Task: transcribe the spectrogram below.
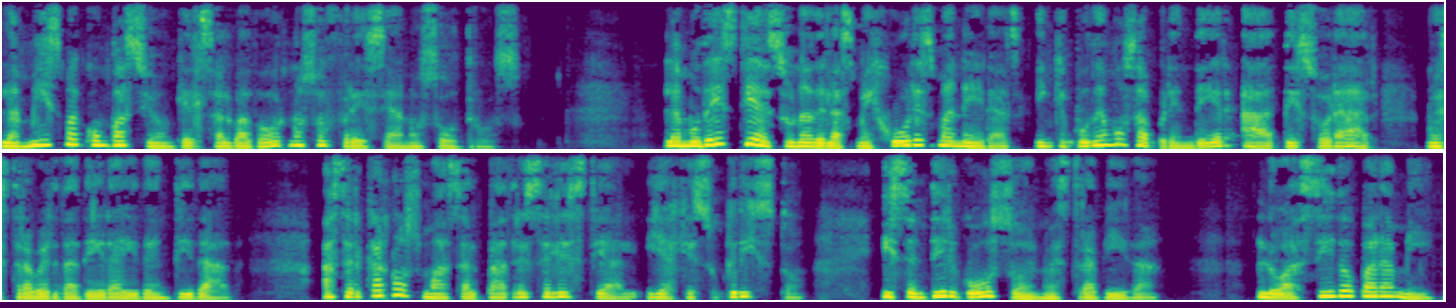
la misma compasión que el Salvador nos ofrece a nosotros. La modestia es una de las mejores maneras en que podemos aprender a atesorar nuestra verdadera identidad, acercarnos más al Padre Celestial y a Jesucristo y sentir gozo en nuestra vida. Lo ha sido para mí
